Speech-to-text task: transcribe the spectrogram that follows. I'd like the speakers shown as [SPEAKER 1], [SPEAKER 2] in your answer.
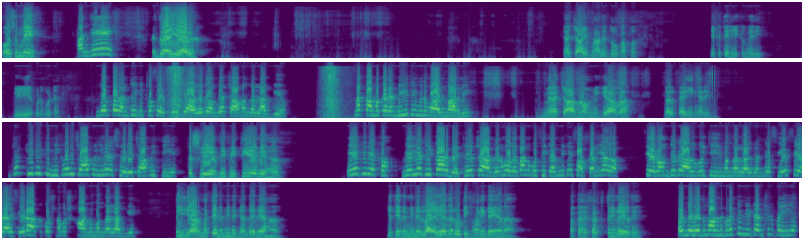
[SPEAKER 1] ਓ ਸਿੰਮੀ।
[SPEAKER 2] ਹਾਂਜੀ।
[SPEAKER 1] ਇੱਧਰ ਆਈ ਯਾਰ। ਯਾਰ ਚਾਹ ਹੀ ਬਣਾ ਦੇ ਦੋ ਕੱਪ। ਇੱਕ ਤੇਰੀ ਇੱਕ ਮੇਰੀ। ਪੀ ਲਈਏ ਘੁੱਟ ਘੁੱਟ
[SPEAKER 2] ਯਾਰ ਪਤਾ ਨੀ ਤੁਸੀਂ ਕਿੱਥੋਂ ਫਿਰ ਫਿਰ ਕੇ ਆ ਗਏ ਤੇ ਆਉਂਦਿਆਂ ਚਾਹ ਮੰਗਣ ਲੱਗ ਗਏ ਹੋ। ਮੈਂ ਕੰਮ ਕਰਨ ਦੀ ਤੁਸੀਂ ਮੈਨੂੰ ਆਵਾਜ਼ ਮਾਰ ਲਈ।
[SPEAKER 1] ਮੈਂ ਚਾਹ ਬਣਾਉਣ ਨੂੰ ਕਿਹਾ ਵਾ ਗੱਲ ਪੈ ਗਈ ਮੇਰੇ।
[SPEAKER 2] ਯਾਰ ਕੀ ਤੁਸੀਂ ਕਿੰਨੀ ਕੁ ਵਾਰੀ ਚਾਹ ਪੀਣੀ ਹੈ ਸਵੇਰੇ ਚਾਹ ਪੀਤੀ ਹੈ।
[SPEAKER 1] ਤੇ ਸਵੇਰ ਦੀ ਪੀਤੀ ਏ ਵੇਖ।
[SPEAKER 2] ਇਹ ਕੀ ਵੇਖਾਂ? ਵਿਹਲੇ ਤੁਸੀਂ ਘਰ ਬੈਠੇ ਹੋ 4 ਦਿਨ ਹੋ ਗਏ ਤੁਹਾਨੂੰ ਕੋਈ ਫਿਕਰ ਨਹੀਂ ਕੋਈ ਫਾਕਾ ਨਹੀਂ ਹੈਗਾ। ਫਿਰ ਆਉਂਦੇ ਤੇ ਆ ਕੇ ਕੋਈ ਚੀਜ਼ ਮੰਗਣ ਲੱਗ ਜਾਂਦੇ ਹੋ ਫਿਰ ਫਿਰ ਆਏ ਫਿਰ ਆ ਕੇ ਕੁਛ ਨਾ ਕੁਛ ਖਾਣ ਨੂੰ ਮੰਗਣ ਲੱਗ ਗਏ।
[SPEAKER 1] ਤੇ ਯਾਰ ਮੈਂ 3 ਮਹੀਨੇ ਜਾਂਦਾ ਹੀ ਰਿਹਾ ਹਾਂ। ਜੇ 3 ਮਹੀਨੇ ਲਾਏ ਆ ਤੇ ਰੋਟੀ ਖਾਣੀ ਰਹੇ ਆ ਨਾ। ਮੈਂ ਪੈਸੇ ਖਰਚ ਤੇ ਨਹੀਂ ਲਏ ਉਹਦੇ।
[SPEAKER 2] ਪਰ ਮੇਰੇ ਦਿਮਾਗ 'ਤੇ ਪਤਾ ਕਿੰਨੀ ਟੈਨਸ਼ਨ ਪਈ ਹੈ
